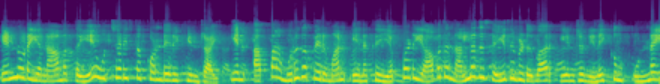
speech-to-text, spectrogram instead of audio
என்னுடைய நாமத்தையே உச்சரித்துக் கொண்டிருக்கின்றாய். என் அப்பா முருகப்பெருமான் எனக்கு எப்படியாவது நல்லது செய்து விடுவார் என்று நினைக்கும் உன்னை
